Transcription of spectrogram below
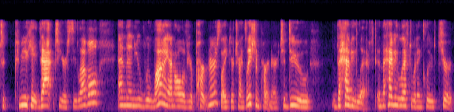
to communicate that to your C level. And then you rely on all of your partners, like your translation partner, to do the heavy lift. And the heavy lift would include cur-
